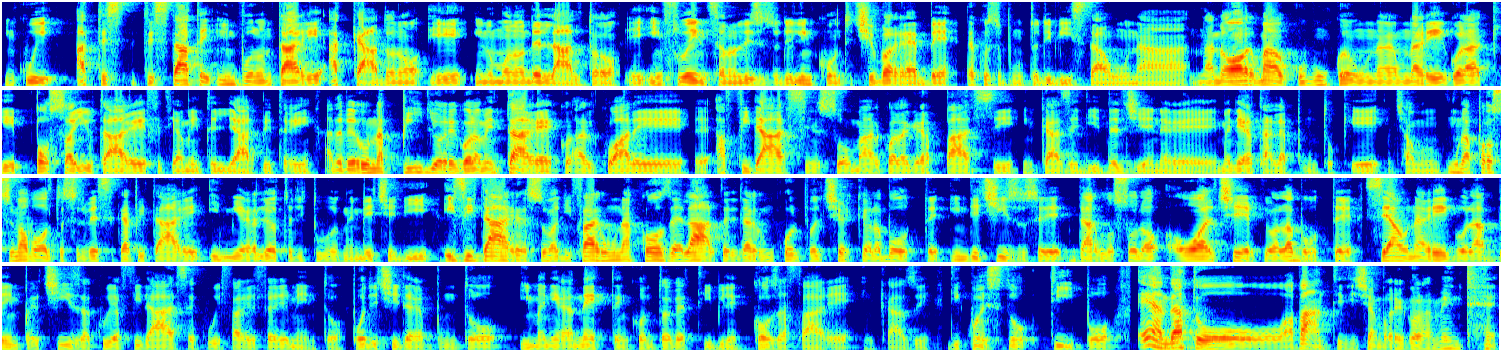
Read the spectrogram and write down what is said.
in cui attest- testate involontarie accadono e in un modo o nell'altro eh, influenzano l'esito degli incontri, ci vorrebbe da questo punto di vista una, una norma o comunque una, una, regola che possa aiutare effettivamente gli arbitri ad avere un appiglio regolamentare ecco, al quale eh, affidarsi, insomma, al quale aggrapparsi in casi di, del genere, in maniera tale appunto che diciamo una prossima volta se dovesse capitare il miragliotto di turno invece di esitare, insomma, di fare una cosa e l'altra, di dare un colpo al cerchio o alla botte, indeciso se darlo solo o al cerchio o alla botte, se ha una regola ben precisa a cui affidarsi, a cui fare riferimento, può decidere appunto in maniera netta e incontrovertibile cosa fare in casi di questo tipo. È andato avanti, diciamo, regolarmente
